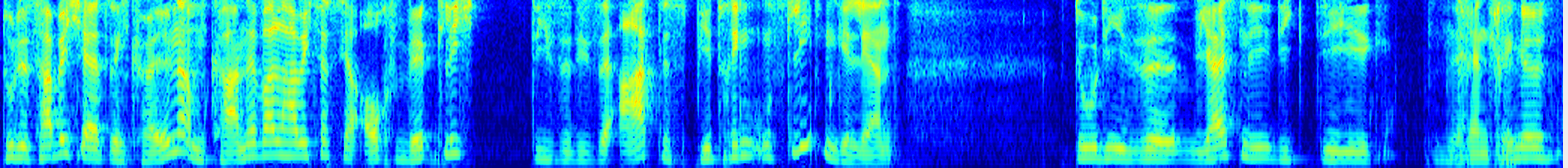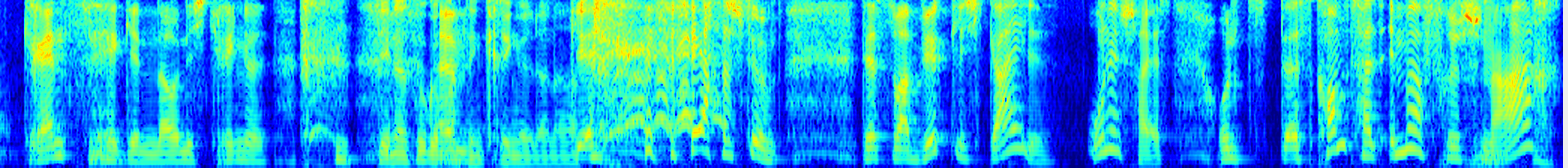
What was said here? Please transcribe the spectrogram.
du, das habe ich ja jetzt in Köln am Karneval habe ich das ja auch wirklich diese diese Art des Biertrinkens lieben gelernt. Du diese, wie heißen die die die Grenze. Kringel. Grenze, genau, nicht Kringel. Den hast du gemacht, ähm, den Kringel danach. ja, stimmt. Das war wirklich geil. Ohne Scheiß. Und das kommt halt immer frisch mhm. nach.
